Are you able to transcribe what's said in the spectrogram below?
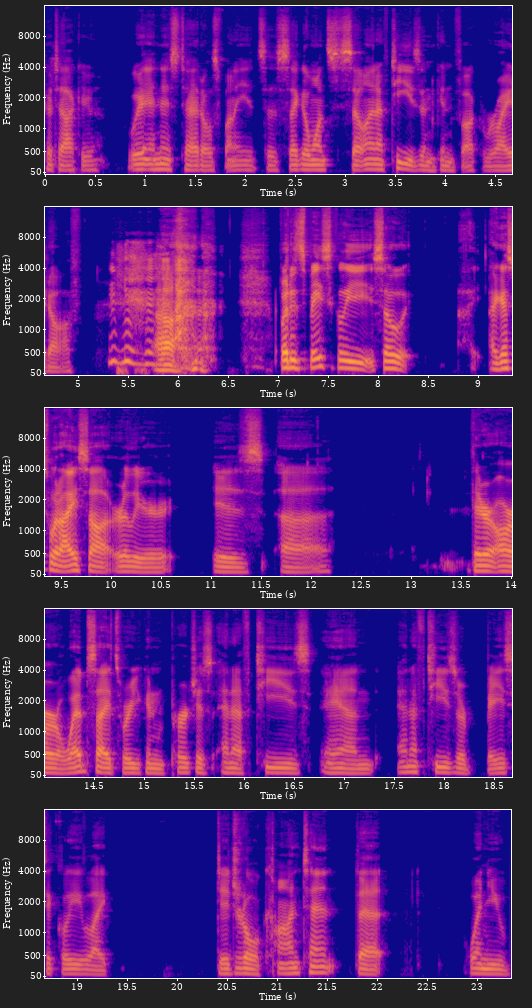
Kotaku. And his title is funny. It says Sega wants to sell NFTs and can fuck right off. Uh, but it's basically so. I- I guess what I saw earlier is uh, there are websites where you can purchase NFTs, and NFTs are basically like digital content that when you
